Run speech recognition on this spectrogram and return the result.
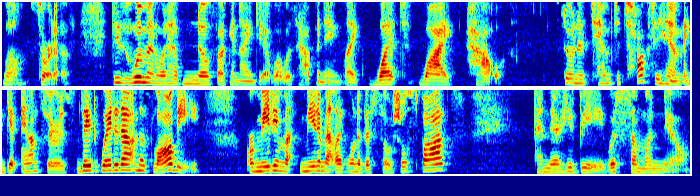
Well, sort of. These women would have no fucking idea what was happening. Like, what, why, how. So, in an attempt to talk to him and get answers, they'd wait it out in his lobby or meet him, meet him at like one of his social spots. And there he'd be with someone new.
